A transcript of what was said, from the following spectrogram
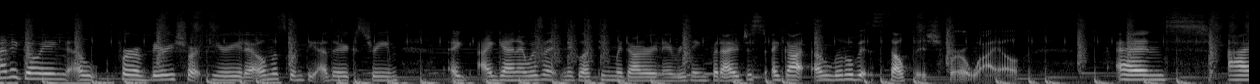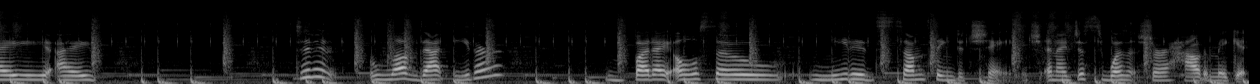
kind of going a, for a very short period. I almost went the other extreme. I, again, I wasn't neglecting my daughter and everything, but I just I got a little bit selfish for a while and I I didn't love that either, but I also needed something to change, and I just wasn't sure how to make it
